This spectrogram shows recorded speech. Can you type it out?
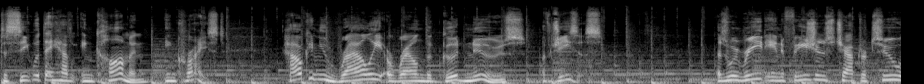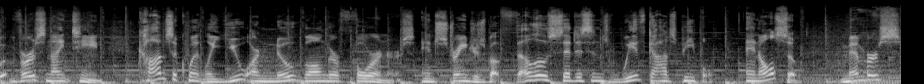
to see what they have in common in Christ? How can you rally around the good news of Jesus? As we read in Ephesians chapter 2 verse 19, consequently you are no longer foreigners and strangers but fellow citizens with God's people and also members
